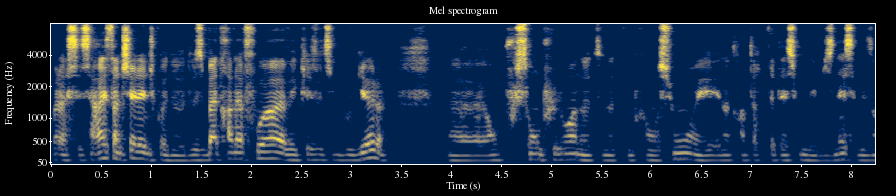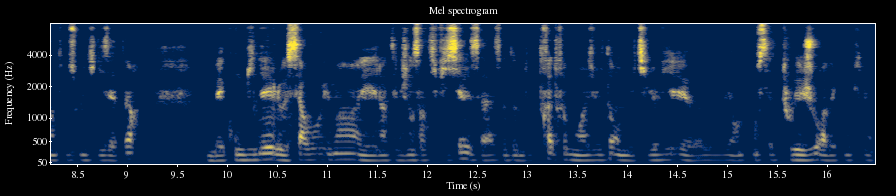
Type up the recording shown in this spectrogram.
voilà, ça reste un challenge quoi, de, se battre à la fois avec les outils de Google, euh, en poussant plus loin notre, notre compréhension et notre interprétation des business et des intentions utilisateurs. Mais combiner le cerveau humain et l'intelligence artificielle, ça, ça, donne de très très bons résultats en multilevier euh, et on le constate tous les jours avec nos clients.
